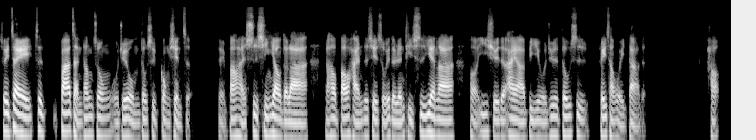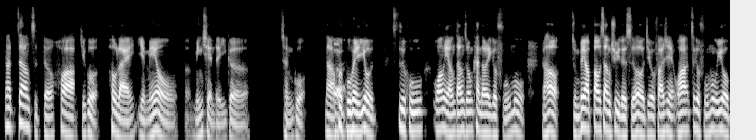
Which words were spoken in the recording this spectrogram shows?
所以在这发展当中，我觉得我们都是贡献者，对，包含试新药的啦，然后包含这些所谓的人体试验啦，哦，医学的 IRB，我觉得都是非常伟大的。好。那这样子的话，结果后来也没有呃明显的一个成果。那会不会又似乎汪洋当中看到了一个浮木，然后准备要报上去的时候，就发现哇，这个浮木又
